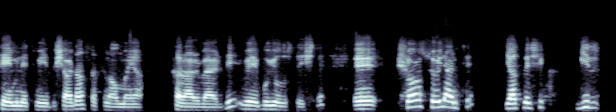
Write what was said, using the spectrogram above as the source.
temin etmeyi, dışarıdan satın almaya karar verdi ve bu yolu seçti. Ee, şu an söylenti yaklaşık bir,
